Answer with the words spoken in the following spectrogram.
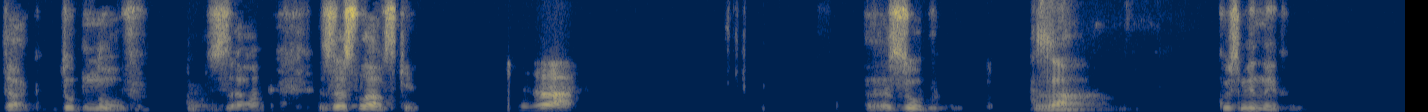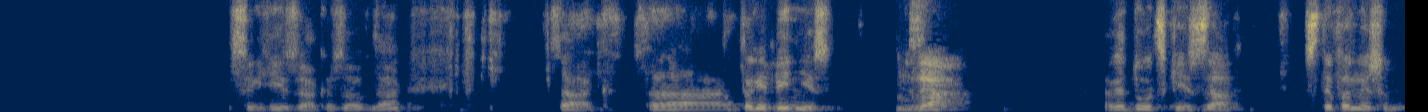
так, Дубнов. За. Заславський. За. Е, Зуб. За. Кузьміних. Сергій заказав, да? Так. Е, Перебійніс. За. Редуцький за. Стефанишин.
